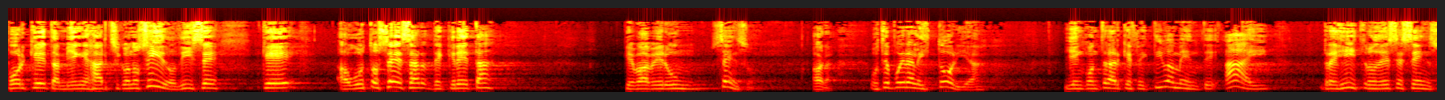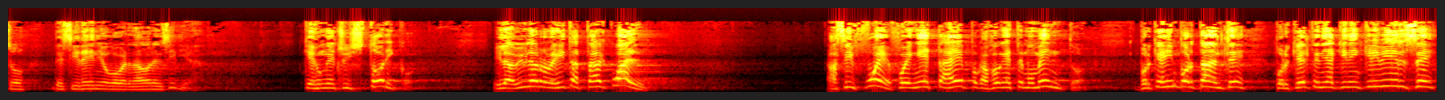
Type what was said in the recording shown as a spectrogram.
porque también es archiconocido. Dice que Augusto César decreta que va a haber un censo. Ahora, usted puede ir a la historia y encontrar que efectivamente hay registros de ese censo de Sirenio, gobernador en Siria que es un hecho histórico. Y la Biblia lo registra tal cual. Así fue, fue en esta época, fue en este momento. Porque es importante, porque él tenía que inscribirse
